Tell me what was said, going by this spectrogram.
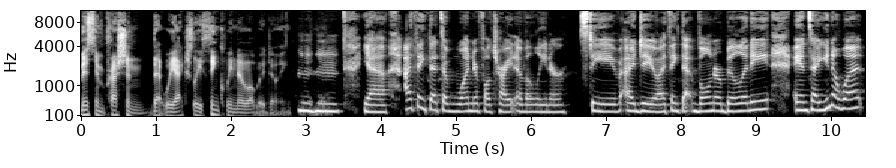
misimpression that we actually think we know what we're doing. Mm-hmm. Yeah, I think that's a wonderful trait of a leader, Steve. I do. I think that vulnerability and say, you know what,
